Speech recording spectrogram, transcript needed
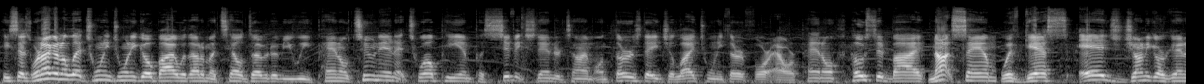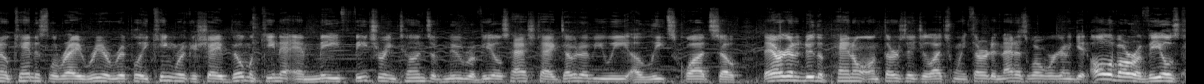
He says, we're not going to let 2020 go by without a Mattel WWE panel. Tune in at 12 p.m. Pacific Standard Time on Thursday, July 23rd for our panel, hosted by Not Sam, with guests Edge, Johnny Gargano, Candice LeRae, Rhea Ripley, King Ricochet, Bill Miekina, and me, featuring tons of new reveals. Hashtag WWE Elite Squad. So they are going to do the panel on Thursday, July 23rd, and that is where we're going to get all of our reveals,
